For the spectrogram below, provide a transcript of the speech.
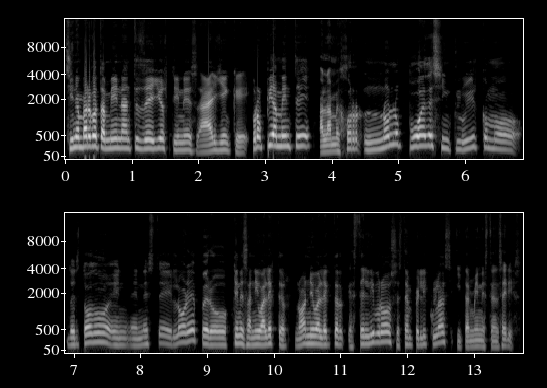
Sin embargo, también antes de ellos tienes a alguien que propiamente a lo mejor no lo puedes incluir como del todo en, en, este lore, pero tienes a Aníbal Lecter, ¿no? Aníbal Lecter está en libros, está en películas y también está en series.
